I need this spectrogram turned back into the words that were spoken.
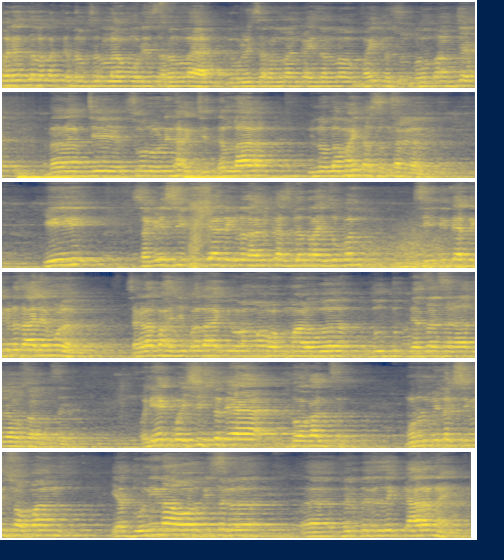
बऱ्याच जणांना कदम सरला मोरे सरांना गवळी सरांना काही जणांना माहीत नसेल परंतु आमच्या आमचे सोनवणे नागचे त्यांना विनोदला माहीत असत सगळ्यांना. की सगळी शेती त्या तिकडं आम्ही कसब्यात राहायचो पण शेती त्या तिकडं आल्यामुळं सगळा भाजीपाला किंवा मा- माळवं दूध दुभत्याचा सगळा व्यवसाय असेल पण एक वैशिष्ट्य त्या दोघांचं. म्हणून मी लक्ष्मी सोपान या दोन्ही नावावरती सगळं फिरतं एक कारण आहे.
